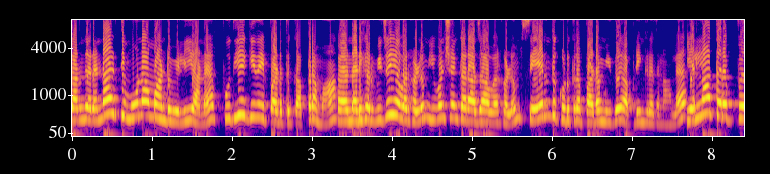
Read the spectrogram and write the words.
கடந்த ரெண்டாயிரத்தி மூணாம் ஆண்டு வெளியான புதிய கீதை படத்துக்கு அப்புறமா நடிகர் விஜய் அவர்களும் யுவன் சங்கர் ராஜா அவர்களும் சேர்ந்து கொடுக்கிற படம் இது அப்படிங்கறதுனால எல்லா தரப்பு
